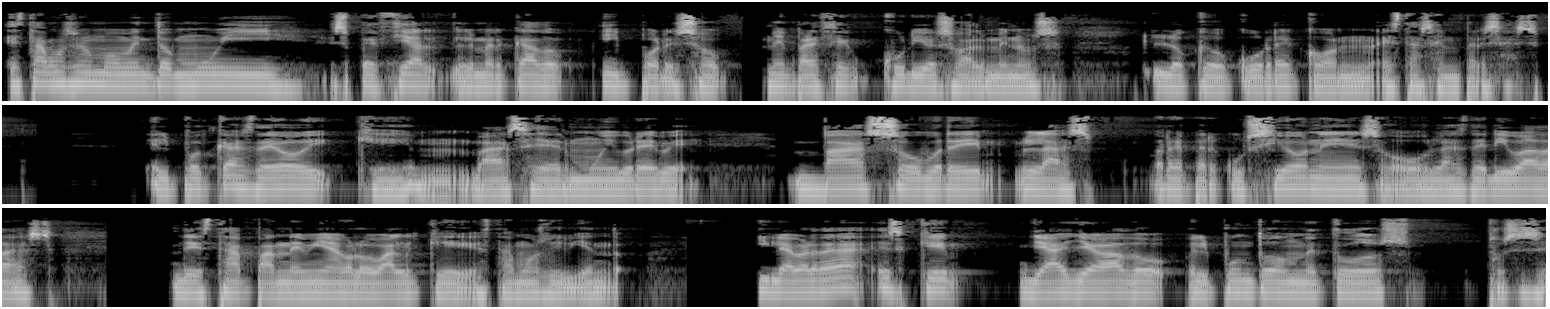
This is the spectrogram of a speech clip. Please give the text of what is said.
estamos en un momento muy especial del mercado y por eso me parece curioso al menos lo que ocurre con estas empresas. El podcast de hoy, que va a ser muy breve, va sobre las repercusiones o las derivadas de esta pandemia global que estamos viviendo. Y la verdad es que ya ha llegado el punto donde todos pues,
